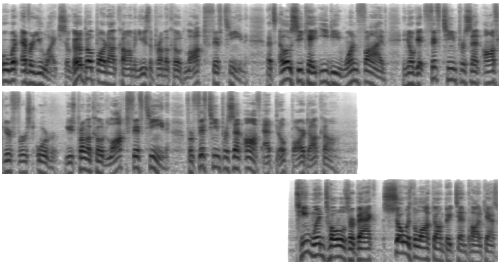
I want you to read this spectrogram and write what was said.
or whatever you like. So go to builtbar.com and use the promo code LOCKED15. That's L O C K E D 1 5, and you'll get 15% off your first order. Use promo code LOCKED15 for 15% off at builtbar.com. Team win totals are back. So is the Locked On Big Ten podcast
